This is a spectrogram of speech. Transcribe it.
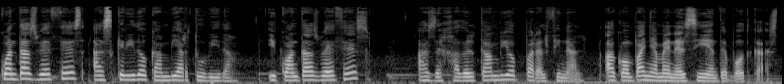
¿Cuántas veces has querido cambiar tu vida? ¿Y cuántas veces has dejado el cambio para el final? Acompáñame en el siguiente podcast.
